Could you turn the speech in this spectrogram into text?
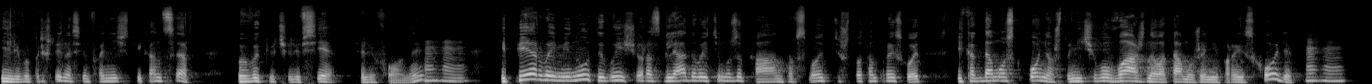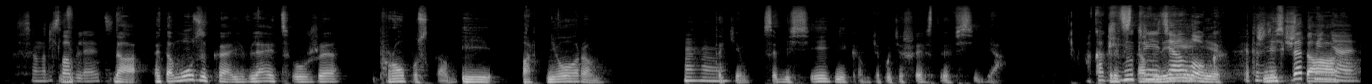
Или вы пришли на симфонический концерт, вы выключили все телефоны, угу. и первые минуты вы еще разглядываете музыкантов, смотрите, что там происходит. И когда мозг понял, что ничего важного там уже не происходит, угу. он расслабляется. Да, эта музыка является уже пропуском и партнером, угу. таким собеседником для путешествия в себя. А как же внутренний диалог? Это же не всегда отменяет.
